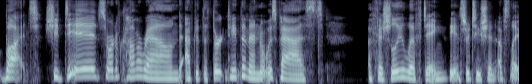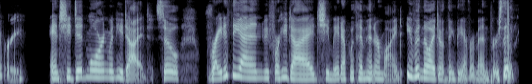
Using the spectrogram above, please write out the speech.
But she did sort of come around after the 13th Amendment was passed, officially lifting the institution of slavery. And she did mourn when he died. So, right at the end, before he died, she made up with him in her mind, even though I don't think they ever met in person.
